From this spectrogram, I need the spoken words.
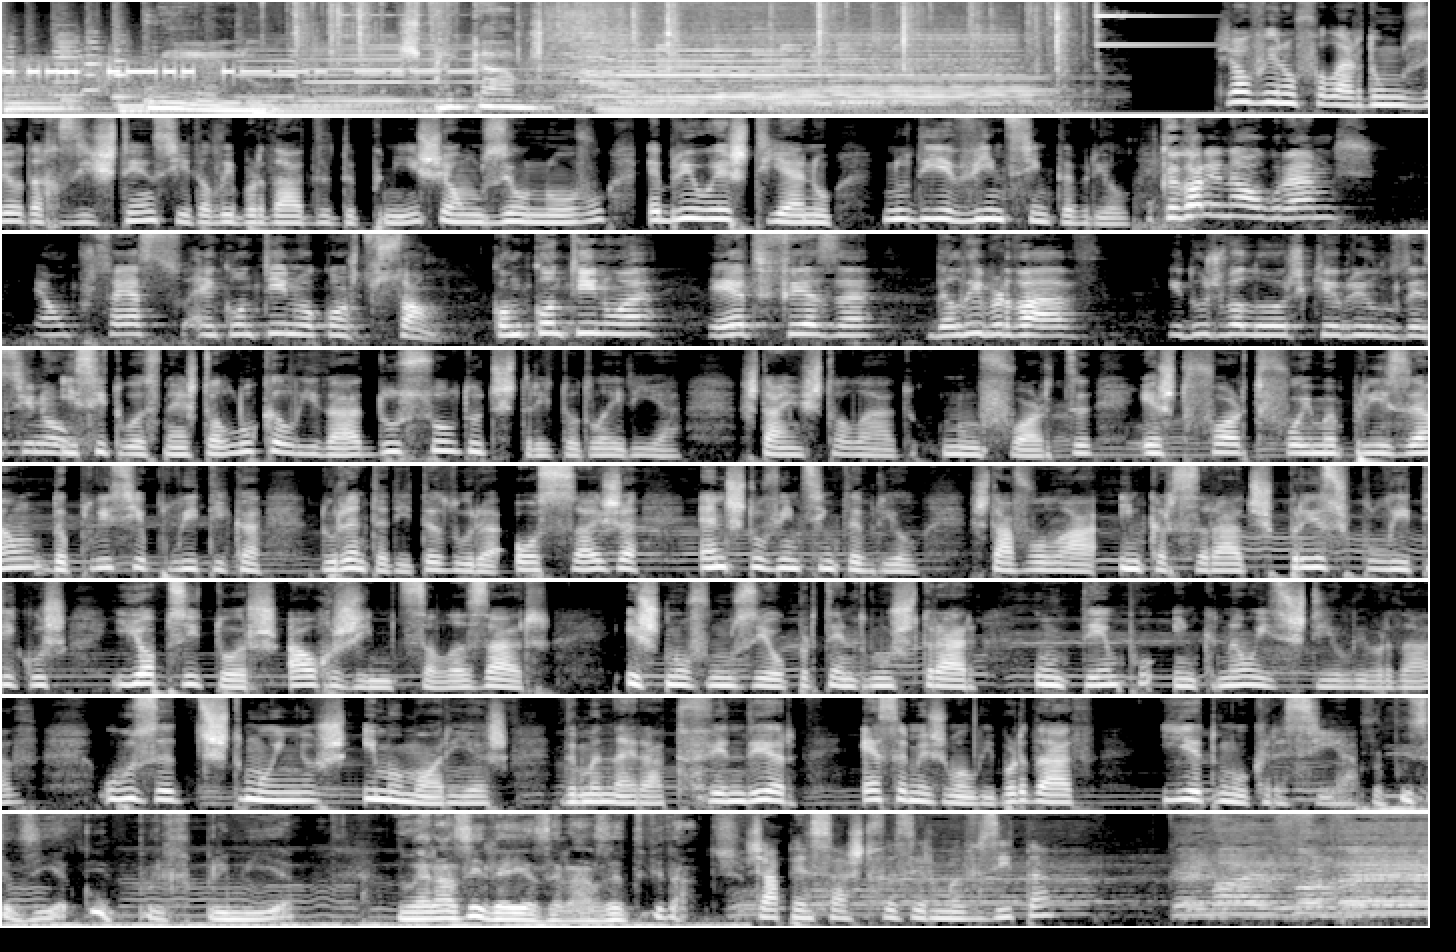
O mundo explicado. Já ouviram falar do Museu da Resistência e da Liberdade de Peniche? É um museu novo, abriu este ano, no dia 25 de abril. O que agora inauguramos é um processo em contínua construção. Como contínua é a defesa da liberdade e dos valores que Abril nos ensinou. E situa-se nesta localidade do sul do distrito de Leiria. Está instalado num forte. Este forte foi uma prisão da polícia política durante a ditadura, ou seja, antes do 25 de abril. Estavam lá encarcerados presos políticos e opositores ao regime de Salazar. Este novo museu pretende mostrar um tempo em que não existia liberdade, usa testemunhos e memórias de maneira a defender essa mesma liberdade e a democracia. A polícia dizia que o que reprimia não eram as ideias, eram as atividades. Já pensaste fazer uma visita? Quem mais ordena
